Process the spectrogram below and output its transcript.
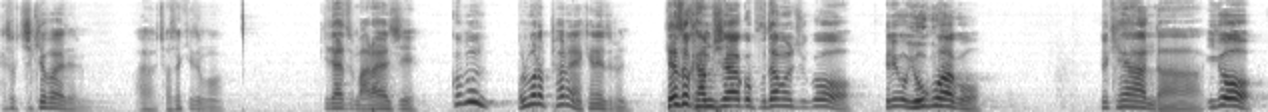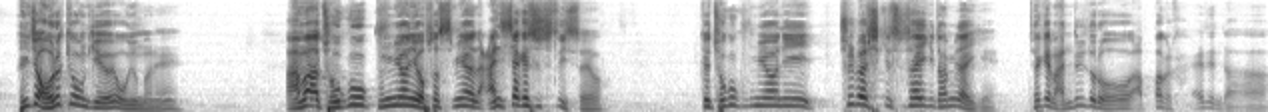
계속 지켜봐야 되는 거예요. 아유, 저 새끼들 뭐 기대하지 말아야지. 그러면 얼마나 편해, 걔네들은. 계속 감시하고 부담을 주고 그리고 요구하고 그렇게 해야 한다. 이거 굉장히 어렵게 온 기회예요, 5년 만에. 아마 조국 국면이 없었으면 안 시작했을 수도 있어요. 그 조국 국면이 출발시킨 수사이기도 합니다, 이게. 되게 만들도록 압박을 가야 된다.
